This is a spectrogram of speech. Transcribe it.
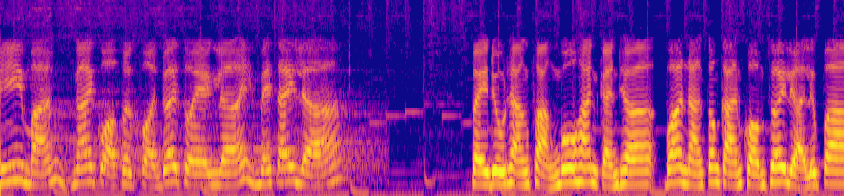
นี่มันง่ายกว่าฝึกฝนด้วยตัวเองเลยไม่ใช่เหรอไปดูทางฝั่งมูฮั่นกันเถอะว่านางต้องการความช่วยเหลือหรือเปล่า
